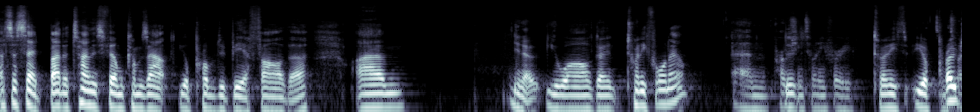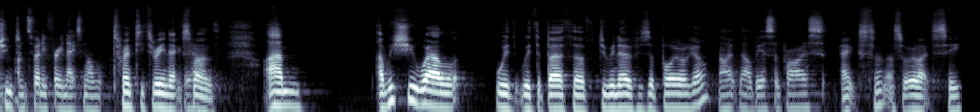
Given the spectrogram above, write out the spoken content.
as I said, by the time this film comes out, you'll probably be a father. Um, you know, you are going 24 now. um, approaching 23. 20. You're I'm twen- approaching I'm 23 next month. 23 next Yeah. month. Um, I wish you well with with the birth of. Do we know if it's a boy or a girl? No, that'll be a surprise. Excellent. That's what we like to see.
